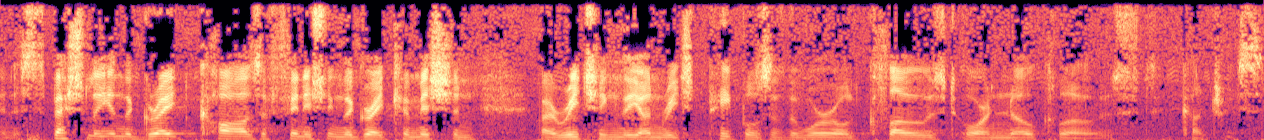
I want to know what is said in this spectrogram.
and especially in the great cause of finishing the Great Commission by reaching the unreached peoples of the world, closed or no closed countries.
